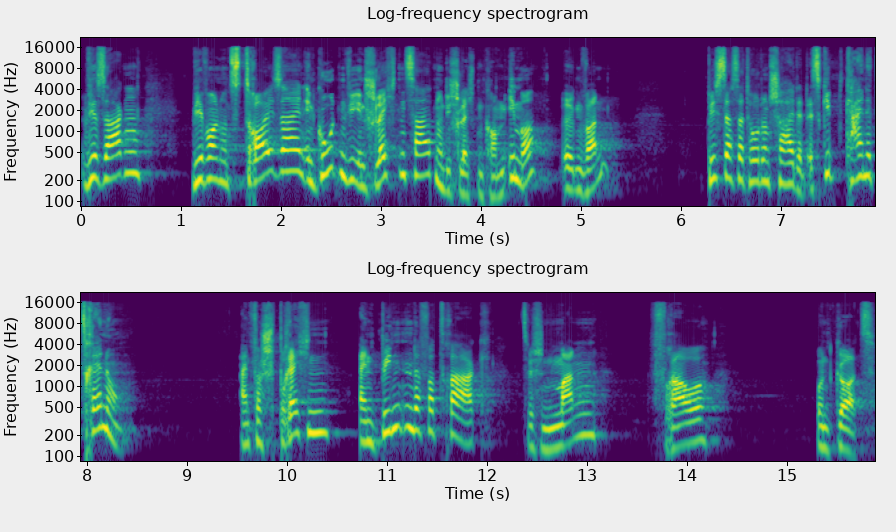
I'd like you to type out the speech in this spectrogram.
Wir sagen, wir wollen uns treu sein, in guten wie in schlechten Zeiten, und die schlechten kommen immer, irgendwann, bis dass der Tod uns scheidet. Es gibt keine Trennung. Ein Versprechen, ein bindender Vertrag zwischen Mann Frau und Gott.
